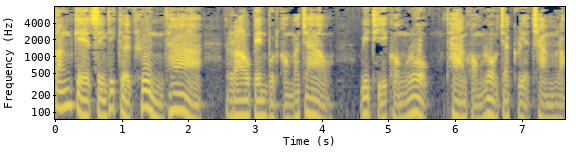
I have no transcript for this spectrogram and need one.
สังเกตสิ่งที่เกิดขึ้น ถ้าเราเป็นบุตรของพระเจ้า วิถีของโลกทางของโลกจะเกลียดชังเรา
